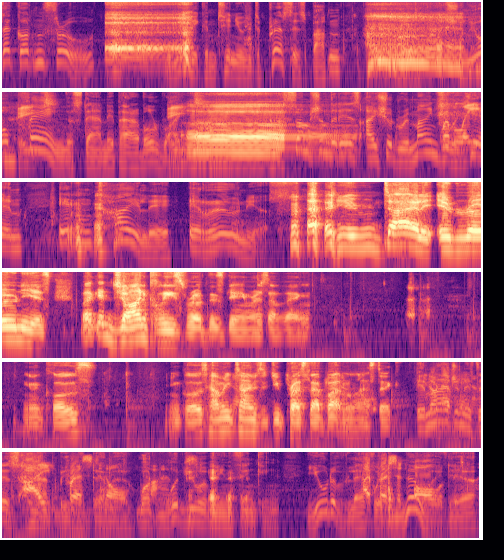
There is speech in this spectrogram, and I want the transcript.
that gotten through? you may be continuing to press this button. You're playing the Stanley Parable right Eight. now. An Uh, assumption that is, I should remind you Level eight. again, entirely erroneous. entirely erroneous. Fucking John Cleese wrote this game or something. You gonna close? You can close. How many times did you press that button, Lastic? don't Imagine if this I had been a pressed it all demo. What would you have been thinking? You'd have left with no all of the idea times.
